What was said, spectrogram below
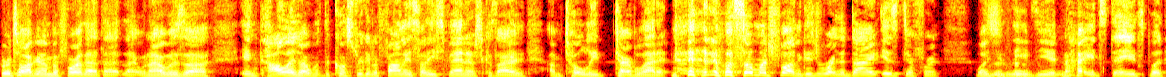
we were talking before that that, that when i was uh, in college i went to costa rica to finally study spanish because i i'm totally terrible at it. And it was so much fun because you're right the diet is different once you leave the United States. But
